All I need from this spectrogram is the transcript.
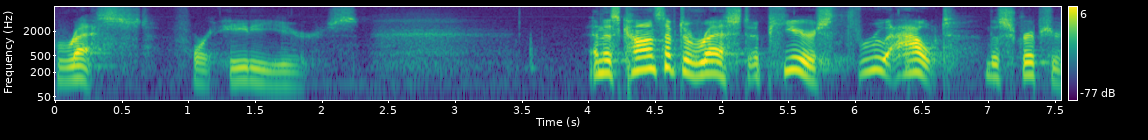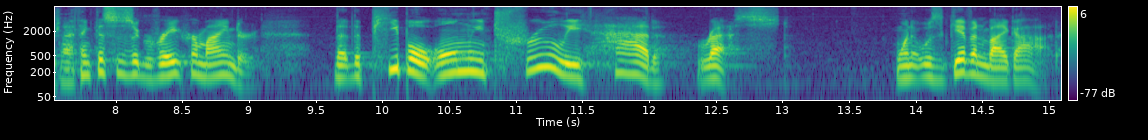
rest for 80 years. And this concept of rest appears throughout the scriptures. And I think this is a great reminder that the people only truly had rest when it was given by God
